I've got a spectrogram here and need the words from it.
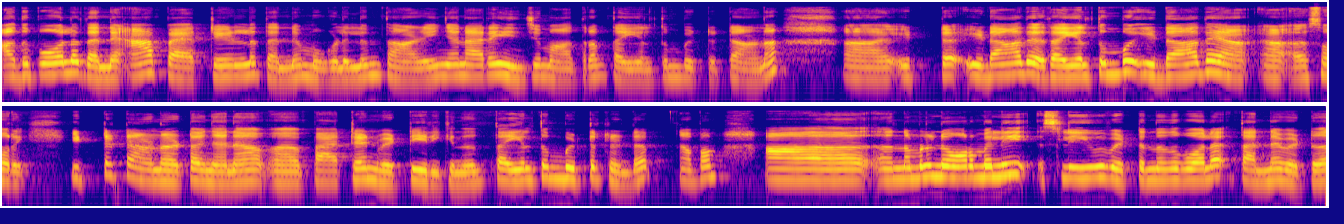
അതുപോലെ തന്നെ ആ പാറ്റേണിൽ തന്നെ മുകളിലും താഴെയും ഞാൻ അര ഇഞ്ച് മാത്രം തയ്യൽ തുമ്പ് ഇട്ടിട്ടാണ് ഇട്ട് ഇടാതെ തയ്യൽ തുമ്പ് ഇടാതെ സോറി ഇട്ടിട്ടാണ് കേട്ടോ ഞാൻ ആ പാറ്റേൺ വെട്ടിയിരിക്കുന്നത്. തയ്യൽ തുമ്പ് ഇട്ടിട്ടുണ്ട്. അപ്പം നമ്മൾ നോർമലി സ്ലീവ് വെട്ടുന്നത് പോലെ തന്നെ വെട്ടുക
